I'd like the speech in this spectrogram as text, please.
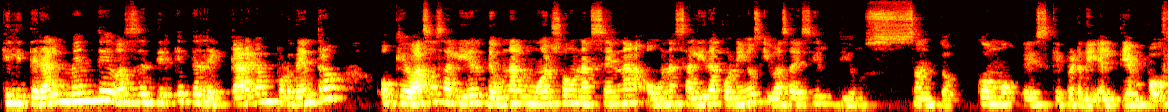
que literalmente vas a sentir que te recargan por dentro o que vas a salir de un almuerzo, una cena o una salida con ellos y vas a decir, Dios santo, cómo es que perdí el tiempo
